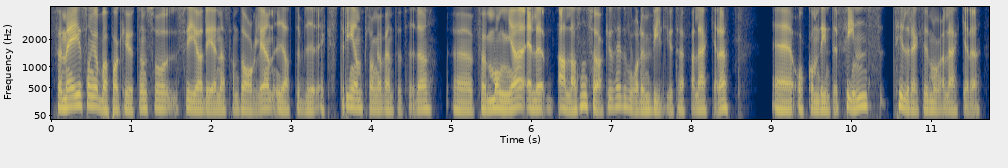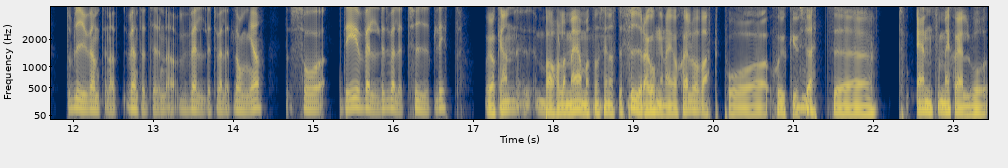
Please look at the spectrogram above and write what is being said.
För mig som jobbar på akuten så ser jag det nästan dagligen i att det blir extremt långa väntetider. Eh, för många, eller alla som söker sig till vården vill ju träffa läkare. Eh, och om det inte finns tillräckligt många läkare, då blir ju väntetiderna väldigt, väldigt långa. Så det är väldigt, väldigt tydligt. Och jag kan bara hålla med om att de senaste fyra gångerna jag själv har varit på sjukhuset, eh, t- en för mig själv och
